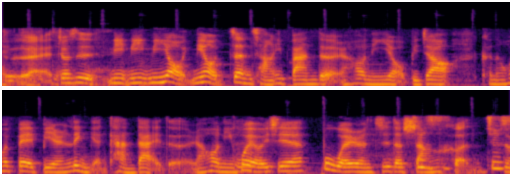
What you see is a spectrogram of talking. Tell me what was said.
对不对？对就是你你你有你有正常一般的，然后你有比较可能会被别人另眼看待的，然后你会有一些不为人知的伤痕，就对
